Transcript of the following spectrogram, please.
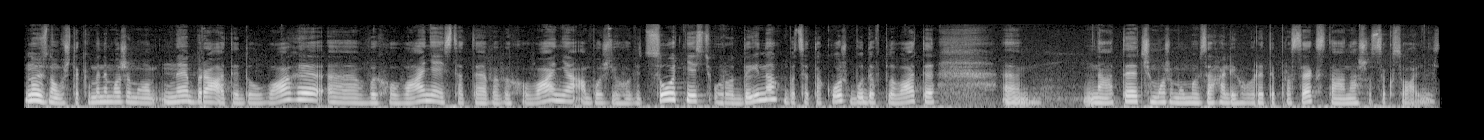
ну і знову ж таки, ми не можемо не брати до уваги е, виховання і статеве виховання або ж його відсутність у родинах, бо це також буде впливати е, на те, чи можемо ми взагалі говорити про секс та нашу сексуальність.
